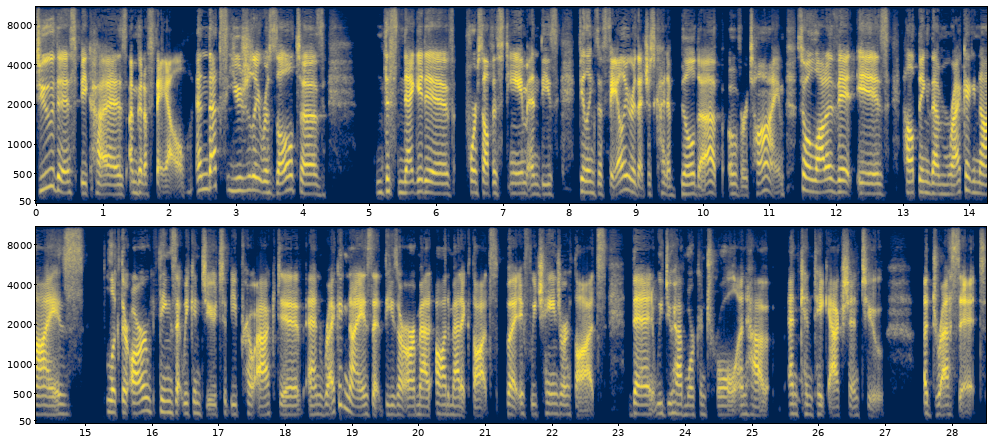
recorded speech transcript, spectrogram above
do this because I'm going to fail. And that's usually a result of this negative poor self-esteem and these feelings of failure that just kind of build up over time. So a lot of it is helping them recognize look, there are things that we can do to be proactive and recognize that these are our automatic thoughts. But if we change our thoughts, then we do have more control and have and can take action to address it.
